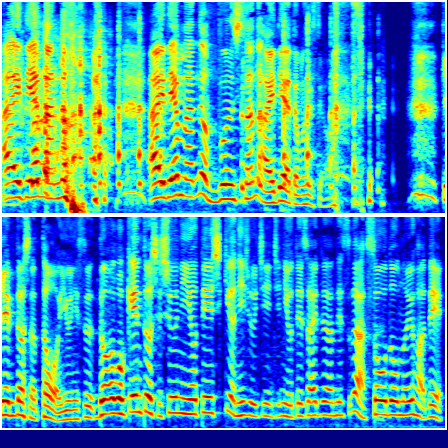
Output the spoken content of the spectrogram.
アイデアマンの、アイデアマンの文枝さんのアイデアやと思うんですよ。遣唐使の唐を湯にする。道後遣湯使就任予定式が21日に予定されてたんですが、騒動の余波で、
